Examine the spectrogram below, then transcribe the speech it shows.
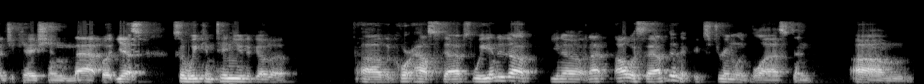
education and that. But yes, so we continue to go to uh, the courthouse steps. We ended up, you know, and I, always say I've been extremely blessed and um,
